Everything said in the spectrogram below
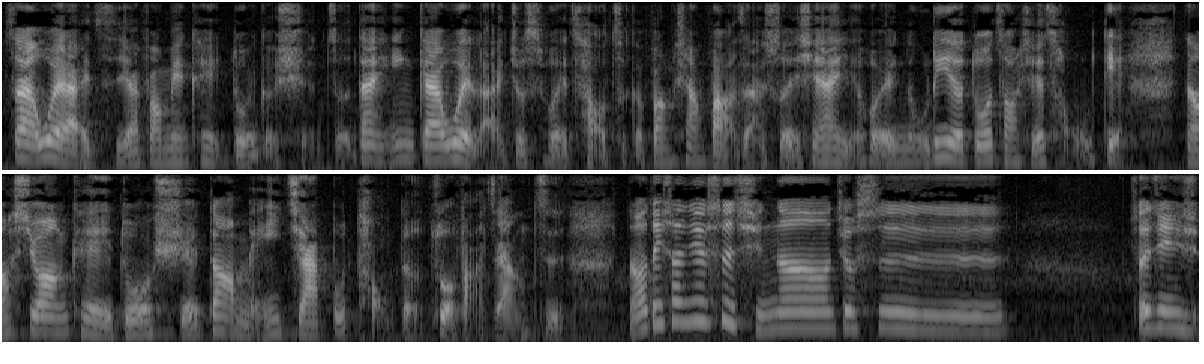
在未来职业方面可以多一个选择，但应该未来就是会朝这个方向发展，所以现在也会努力的多找些宠物店，然后希望可以多学到每一家不同的做法这样子。然后第三件事情呢，就是最近。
